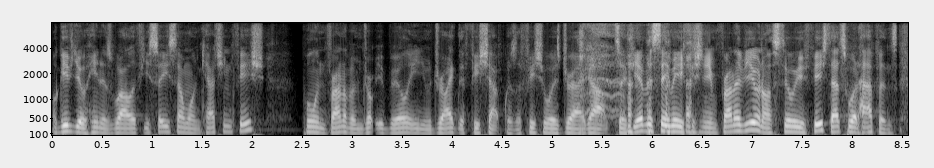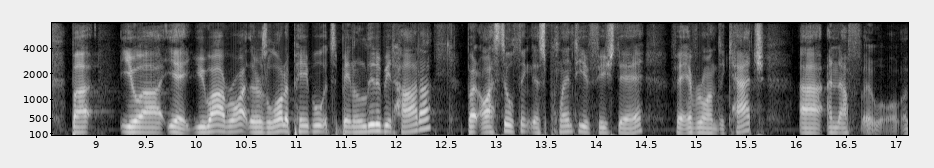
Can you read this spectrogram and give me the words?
I'll give you a hint as well. If you see someone catching fish, pull in front of them, drop your burley, and you'll drag the fish up because the fish always drag up. So if you ever see me fishing in front of you and I steal your fish, that's what happens. But you are, yeah, you are right. There's a lot of people. It's been a little bit harder, but I still think there's plenty of fish there for everyone to catch. Uh, enough, uh,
